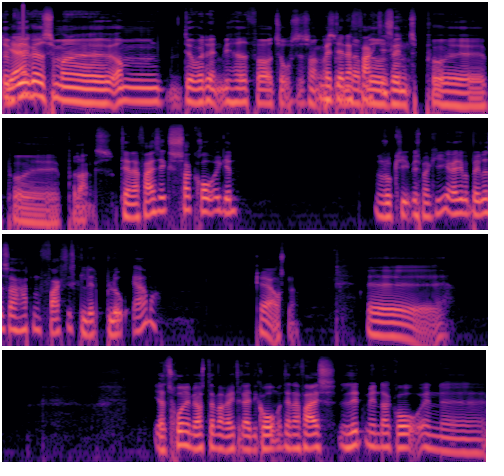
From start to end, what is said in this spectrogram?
Det ja. virkede som øh, om det var den, vi havde for to sæsoner Men den er der faktisk... blev vendt på, øh, på, øh, på langs. Den er faktisk ikke så grå igen. Når du, hvis man kigger rigtig på billedet, så har den faktisk lidt blå ærmer. Kan jeg afsløre. Øh, jeg troede nemlig også, den var rigtig, rigtig grå, men den er faktisk lidt mindre grå, end, øh,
